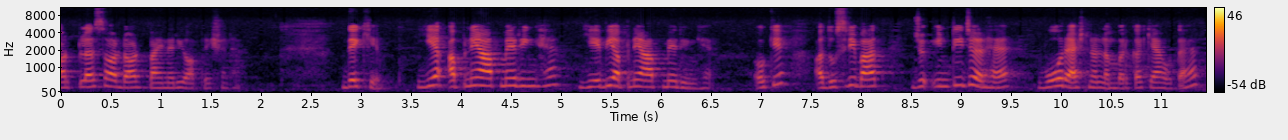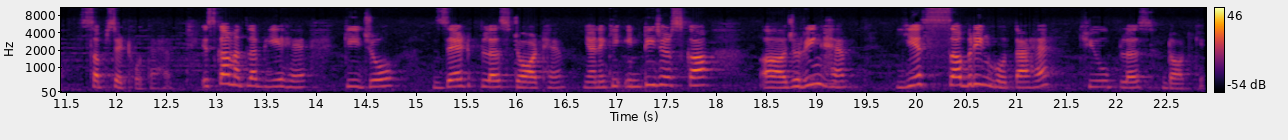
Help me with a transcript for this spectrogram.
और प्लस और डॉट बाइनरी ऑपरेशन है। देखिए, ये अपने आप में रिंग है, ये भी अपने आप में रिंग है ओके और दूसरी बात, जो इंटीजर है, वो रैशनल नंबर का क्या होता है? सबसेट होता है। इसका मतलब ये है कि जो z प्लस डॉट है, यानी कि इंटीजर्स का जो रिंग है, ये सब रिंग होता है q प्लस डॉट के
